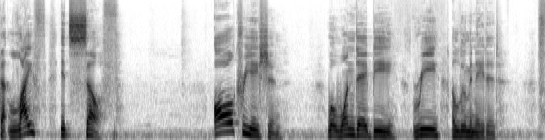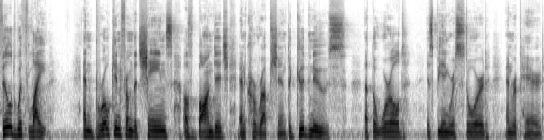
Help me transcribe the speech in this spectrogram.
that life itself all creation will one day be re illuminated, filled with light, and broken from the chains of bondage and corruption. The good news that the world is being restored and repaired.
